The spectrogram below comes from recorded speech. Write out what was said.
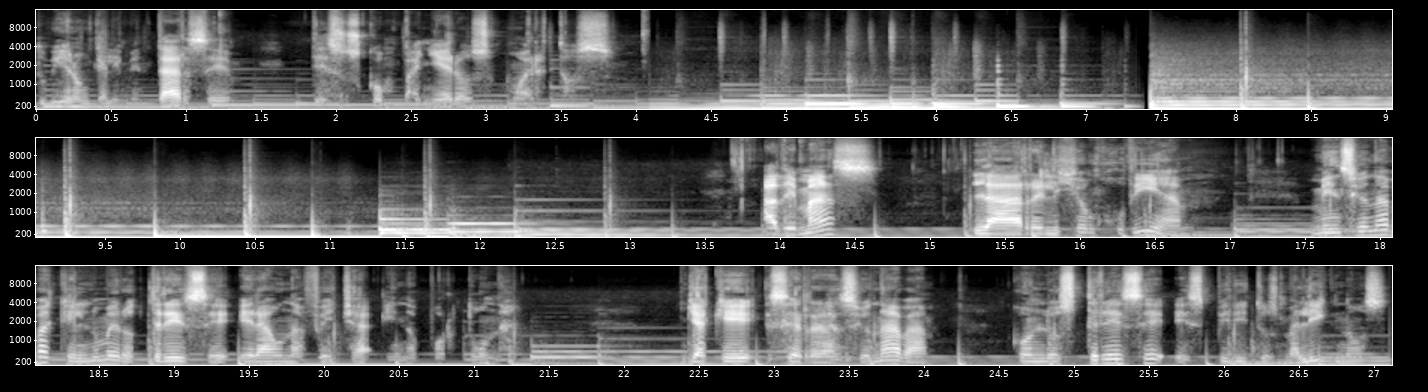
tuvieron que alimentarse de sus compañeros muertos. Además, la religión judía mencionaba que el número 13 era una fecha inoportuna, ya que se relacionaba con los 13 espíritus malignos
